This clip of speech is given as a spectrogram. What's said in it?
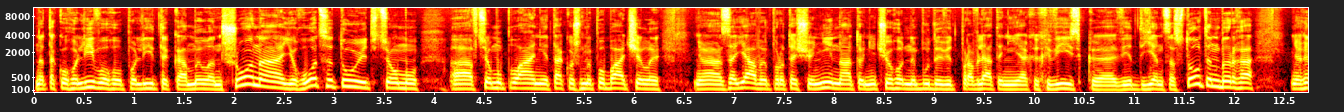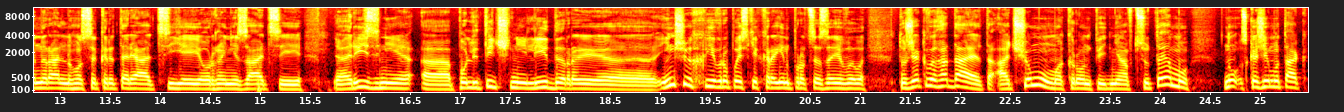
на такого лівого політика Меланшона. Його цитують в цьому е, в цьому плані. Також ми побачили е, заяви про те, що ні НАТО нічого не буде відправляти ніяких військ е, від Єнса Столтенберга генерального секретаря цієї організації, е, різні е, політичні лідери е, інших європейських країн про це заявили. Тож, як ви гадаєте, а чому Макрон підняв цю тему? Ну, скажімо так,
